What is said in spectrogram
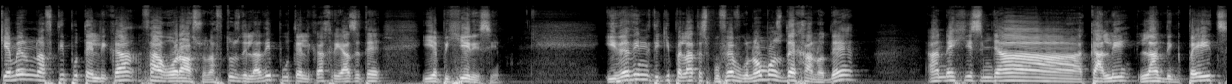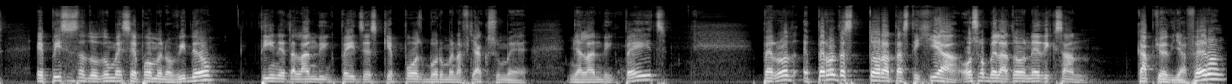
και μένουν αυτοί που τελικά θα αγοράσουν, αυτούς δηλαδή που τελικά χρειάζεται η επιχείρηση. Οι δε δυνητικοί πελάτες που φεύγουν όμως δεν χάνονται, αν έχεις μια καλή landing page Επίσης θα το δούμε σε επόμενο βίντεο τι είναι τα landing pages και πώς μπορούμε να φτιάξουμε μια landing page. Ε, παίρνοντας τώρα τα στοιχεία όσων πελατών έδειξαν κάποιο ενδιαφέρον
